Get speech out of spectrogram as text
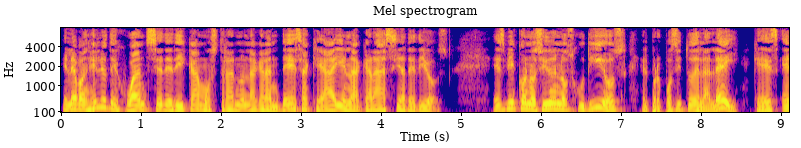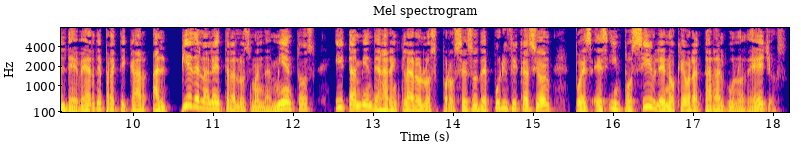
El Evangelio de Juan se dedica a mostrarnos la grandeza que hay en la gracia de Dios. Es bien conocido en los judíos el propósito de la ley, que es el deber de practicar al pie de la letra los mandamientos y también dejar en claro los procesos de purificación, pues es imposible no quebrantar alguno de ellos.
